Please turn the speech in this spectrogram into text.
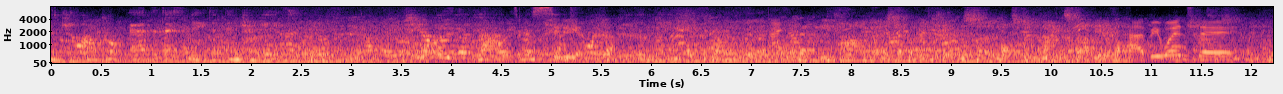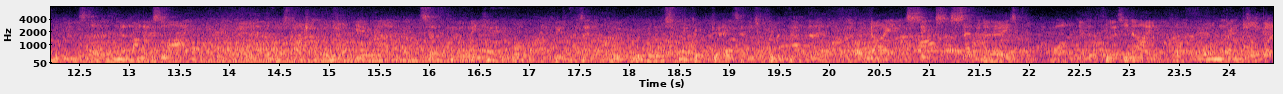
the QR at the designated entry gate. Wow, it's like a city in there, dude. Happy Wednesday. 6, 7, and 8, 1 minute 39.1. Followed by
